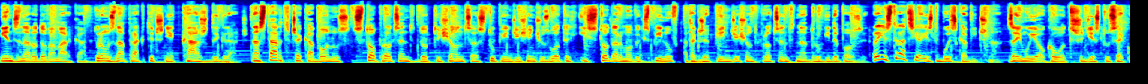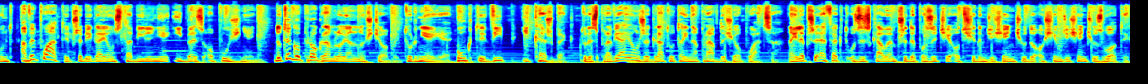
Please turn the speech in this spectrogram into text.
Międzynarodowa marka, którą zna praktycznie każdy gracz. Na start czeka bonus 100% do 1150 zł i 100 darmowych spinów, a także 50% na drugi depozyt. Rejestracja jest błyskawiczna. Zajmuje około 30 sekund, a wypłaty przebiegają stabilnie i bez opóźnień. Do tego program lojalnościowy, turnieje, punkty VIP i cashback, które sprawiają, że gra tutaj naprawdę się opłaca. Najlepszy efekt uzyskałem przy depozycie od 70 do 80 zł.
